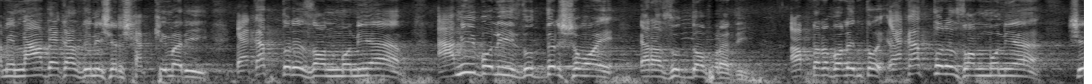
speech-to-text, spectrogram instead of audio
আমি না দেখা জিনিসের সাক্ষী মারি। একাত্তরে জন্ম নিয়া আমি বলি যুদ্ধের সময় এরা যুদ্ধ অপরাধী। আপনারা বলেন তো, একাত্তরে জন্ম নিয়া সে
